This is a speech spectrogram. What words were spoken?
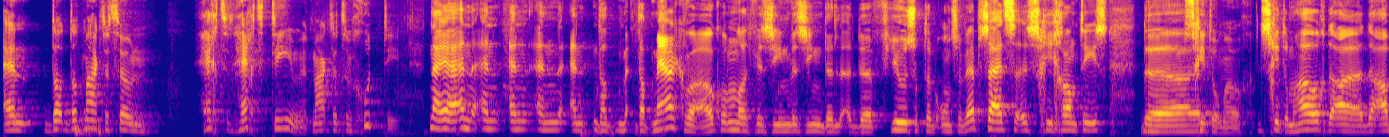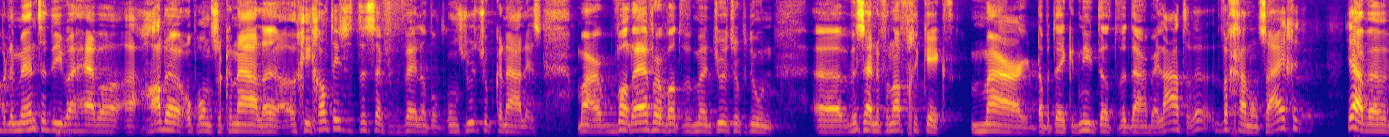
En dat, dat maakt het zo'n hecht, hecht team. Het maakt het een goed team. Nou ja, en, en, en, en, en dat, dat merken we ook, omdat we zien, we zien de, de views op de, onze websites is gigantisch. De, Schiet omhoog. Schiet omhoog. De, de abonnementen die we hebben, eh, hadden op onze kanalen, eh, gigantisch. Het is even vervelend dat het ons YouTube-kanaal is. Maar whatever wat we met YouTube doen, eh, we zijn er vanaf gekikt. Maar dat betekent niet dat we daarbij laten. We, we gaan ons eigen... Ja, we,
